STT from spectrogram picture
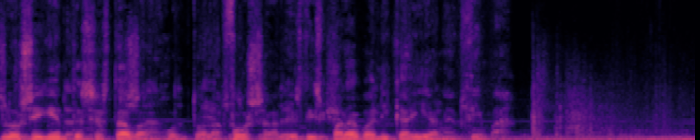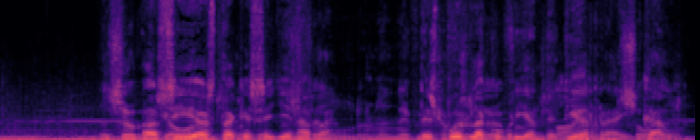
Los siguientes estaban junto a la fosa, les disparaban y caían encima. Así hasta que se llenaba. Después la cubrían de tierra y cal.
